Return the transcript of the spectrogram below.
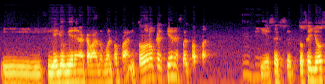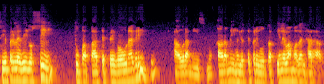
y, y ellos vienen acabando con el papá y todo lo que él quiere fue el papá. Y ese entonces yo siempre le digo, sí, tu papá te pegó una gripe ahora mismo. Ahora mismo yo te pregunto, ¿a quién le vamos a dar el jarabe?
